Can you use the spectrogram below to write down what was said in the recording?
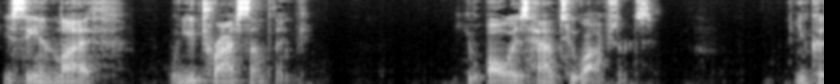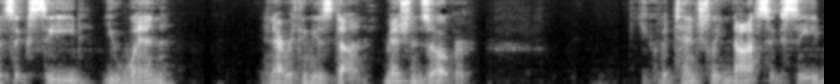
You see, in life, when you try something, you always have two options. You could succeed, you win, and everything is done. Mission's over. You could potentially not succeed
